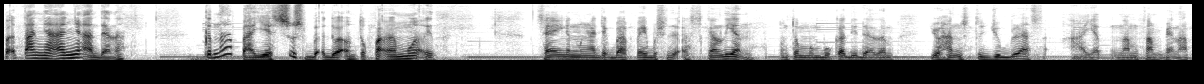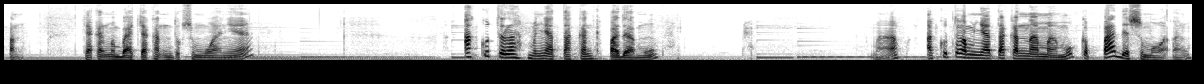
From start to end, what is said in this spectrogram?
Pertanyaannya adalah, kenapa Yesus berdoa untuk para murid? Saya ingin mengajak Bapak Ibu Saudara sekalian untuk membuka di dalam Yohanes 17 ayat 6 sampai 8. Saya akan membacakan untuk semuanya. Aku telah menyatakan kepadamu Maaf, aku telah menyatakan namamu kepada semua orang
